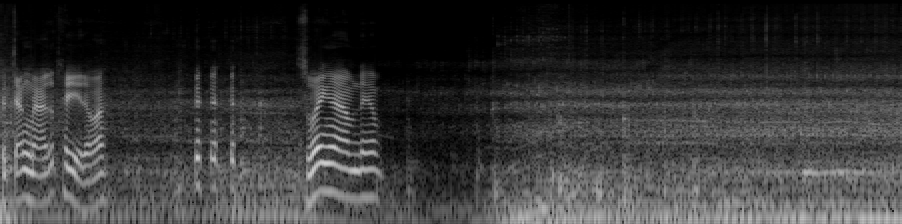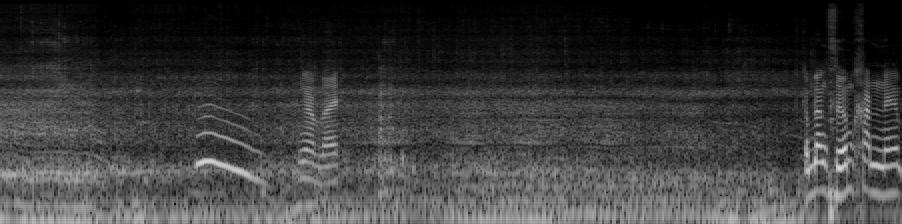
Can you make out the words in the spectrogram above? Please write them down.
กระจังหนาก็เท่แต่วะ สวยงามนะครับ งามเลยกำลังเสริมคันนะครับ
